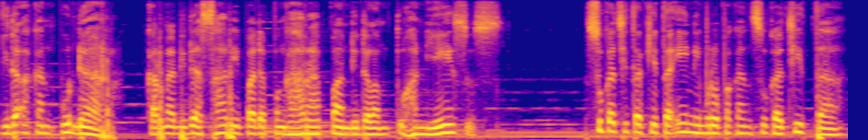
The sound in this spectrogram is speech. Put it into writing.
tidak akan pudar karena didasari pada pengharapan di dalam Tuhan Yesus. Sukacita kita ini merupakan sukacita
